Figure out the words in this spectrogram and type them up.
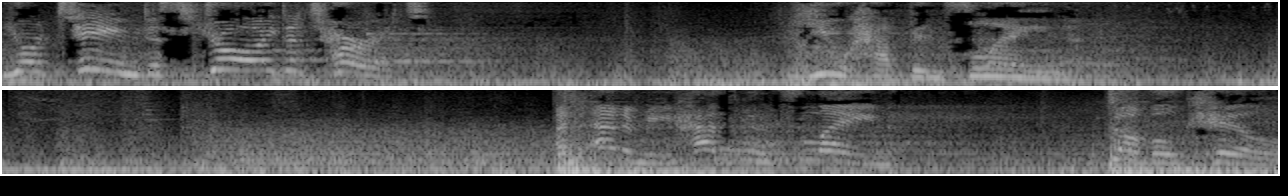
Your team destroyed a turret. You have been slain. An enemy has been slain. Double kill.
